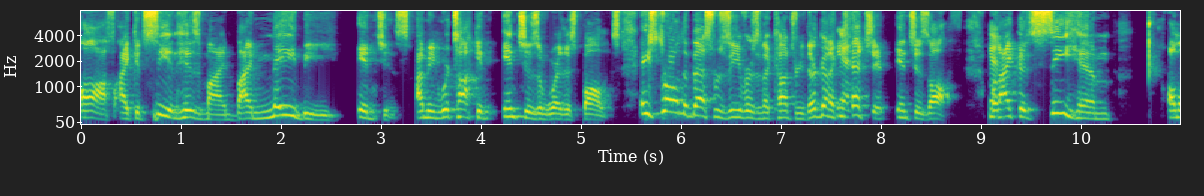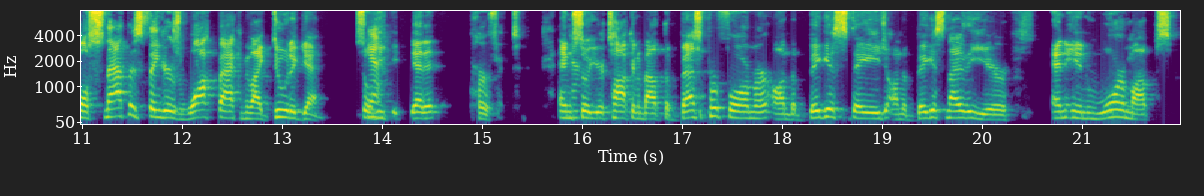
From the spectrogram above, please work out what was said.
off. I could see in his mind by maybe inches. I mean, we're talking inches of where this ball is. And he's throwing the best receivers in the country. They're going to yeah. catch it inches off. Yeah. But I could see him almost snap his fingers, walk back, and be like, do it again. So yeah. he could get it perfect. And so you're talking about the best performer on the biggest stage on the biggest night of the year. And in warm ups,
